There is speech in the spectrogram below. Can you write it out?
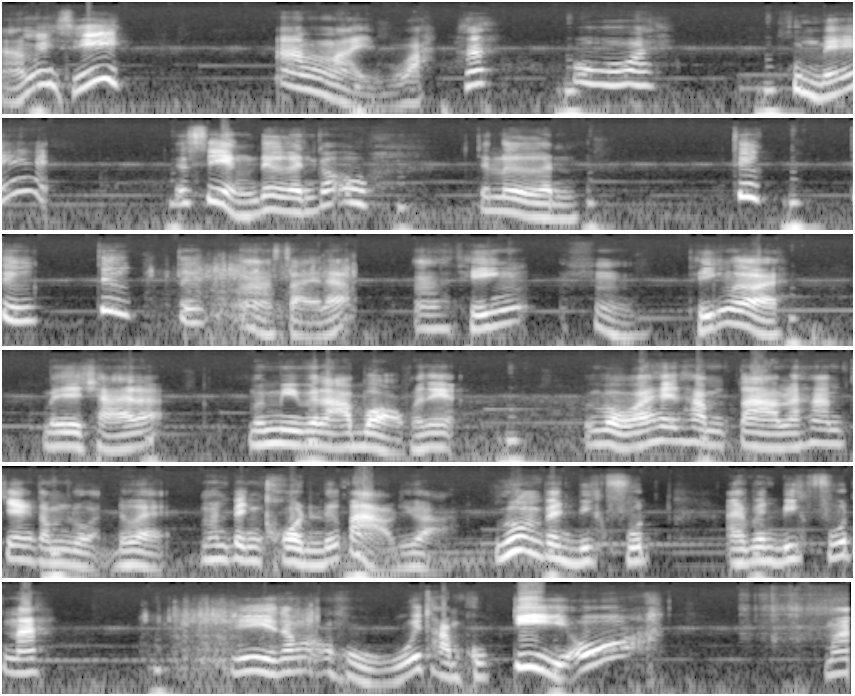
ถามหน่อยสิ อะไรวะ ฮะ โอ้ย คุณแม่ แล้วเสียงเดินก็โอ้เจริญ ตึก ตึก ตึก ตึก อ่าใส่แล้ว อะทิ้ง ทิ้งเลย ไม่ได้ใช้แล้ว มันมีเวลาบอกมาเนี่ย มันบอกว่าให้ทำตามแล้วห้ามแจ้งตำรวจด้วย มันเป็นคนหรือเปล่าดีกว่าหรือมันเป็นบิ๊กฟุตไอเป็นบิ๊กฟุตนะ นี่ต้อง โอ้โหทำคุกกี้ โอ้ มา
